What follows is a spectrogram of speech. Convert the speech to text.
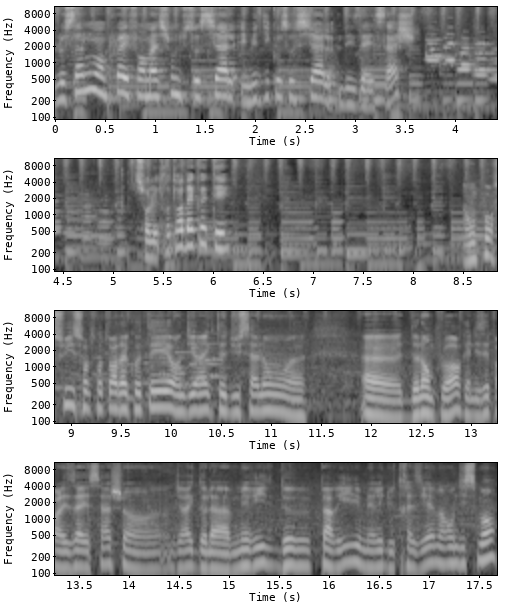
le Salon Emploi et Formation du Social et Médico-Social des ASH, sur le trottoir d'à côté. On poursuit sur le trottoir d'à côté en direct du Salon euh, euh, de l'Emploi organisé par les ASH en, direct de la mairie de Paris, mairie du 13e arrondissement.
